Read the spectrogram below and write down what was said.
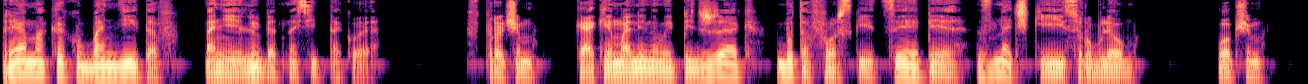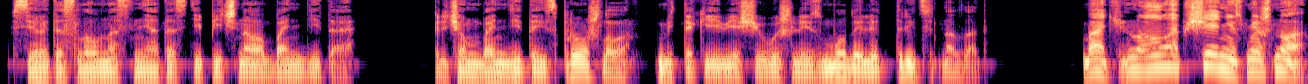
Прямо как у бандитов. Они любят носить такое. Впрочем, как и малиновый пиджак, бутафорские цепи, значки с рублем. В общем, все это словно снято с типичного бандита. Причем бандита из прошлого, ведь такие вещи вышли из моды лет 30 назад. «Бать, ну вообще не смешно».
